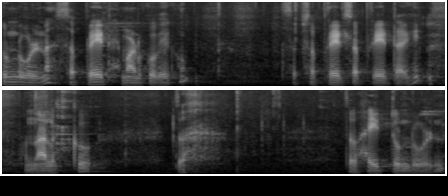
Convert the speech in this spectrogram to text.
ತುಂಡುಗಳನ್ನ ಸಪ್ರೇಟ್ ಮಾಡ್ಕೋಬೇಕು. ಸಪ್ ಸಪ್ರೇಟ್ ಸಪ್ರೇಟಾಗಿ ನಾಲ್ಕು ಅಥವಾ ಐದು ತುಂಡುಗಳನ್ನ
